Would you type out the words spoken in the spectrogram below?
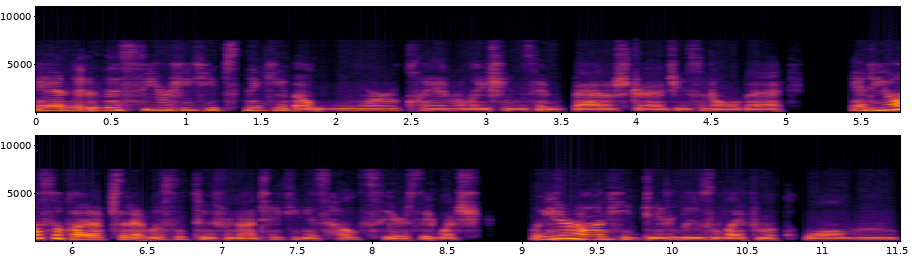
And this year he keeps thinking about war, clan relations, and battle strategies and all that. And he also got upset at Whistletooth for not taking his health seriously, which later on he did lose a life from a claw wound,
